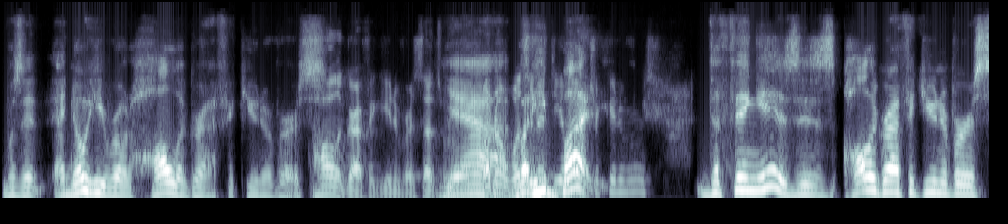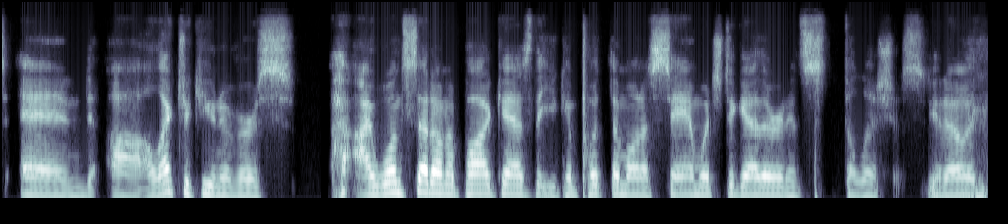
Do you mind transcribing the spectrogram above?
was it i know he wrote holographic universe. Holographic universe that's what yeah oh, no, but he the but the thing is is holographic universe and uh electric universe I once said on a podcast that you can put them on a sandwich together and it's delicious, you know, and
